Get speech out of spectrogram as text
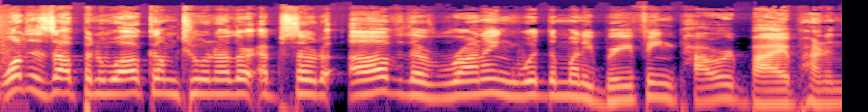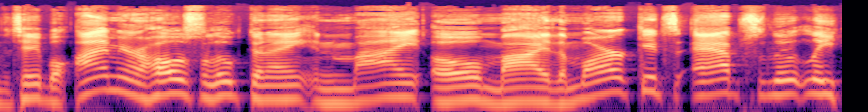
What is up, and welcome to another episode of the Running with the Money briefing powered by Pounding the Table. I'm your host, Luke Dene, and my oh my, the market's absolutely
